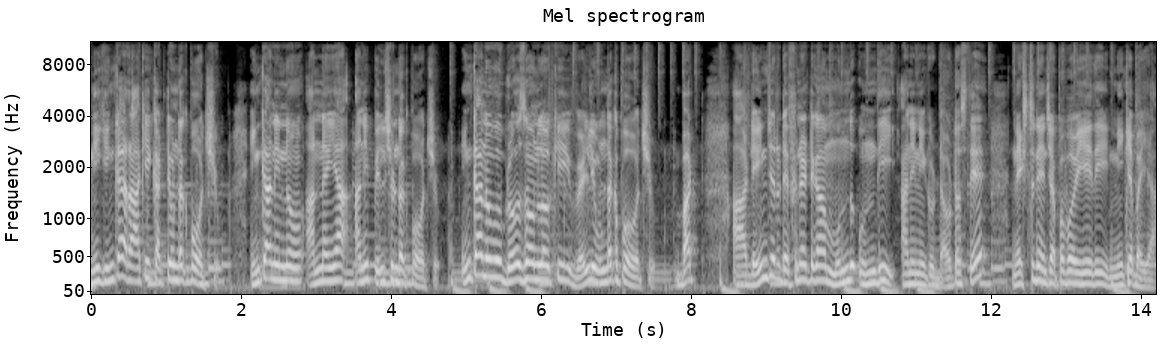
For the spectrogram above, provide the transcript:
నీకు ఇంకా రాఖీ కట్టి ఉండకపోవచ్చు. ఇంకా నిన్ను అన్నయ్య అని పిలిచి ఉండకపోవచ్చు. ఇంకా నువ్వు బ్రోజోన్లోకి వెళ్ళి ఉండకపోవచ్చు. బట్ ఆ డేంజర్ డెఫినెట్గా ముందు ఉంది అని నీకు డౌట్ వస్తే నెక్స్ట్ నేను చెప్పబోయేది నీకే భయ్యా.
